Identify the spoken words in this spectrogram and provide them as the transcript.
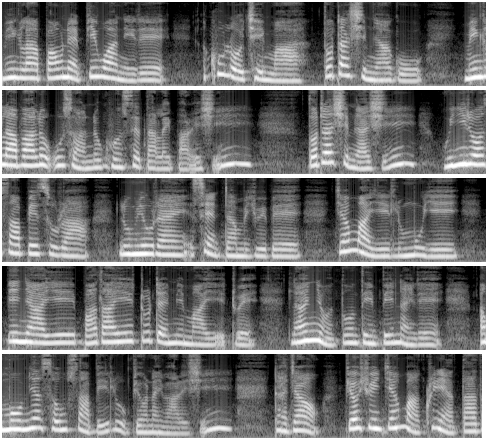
မင်္ဂလာပေါင်းနဲ့ပြည့်ဝနေတဲ့ အခုလိုချိန်မှာတောတရှိများကို မင်္ဂလာပါလို့ဥစွာနှုတ်ခွန်းဆက်သလိုက်ပါရရှင်တောတရှိများရှင်ဝိညာဉ်တော်စာပေဆိုတာလူမျိုးတိုင်းအဆင့်တန်းမရွေပဲကျမ်းမာရေးလူမှုရေးပညာရေးဘာသာရေးတိုးတက်မြင့်မာရေးအတွက်လမ်းညွန်သွန်သင်ပေးနိုင်တဲ့အမုံမြတ်ဆုံးစာပေလို့ပြောနိုင်ပါတယ်ရှင်။ဒါကြောင့်ပျော်ရွှင်ကျမ်းမာခရိယံသာသ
